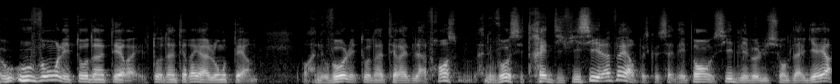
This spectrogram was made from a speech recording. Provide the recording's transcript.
où vont les taux d'intérêt? Le taux d'intérêt à long terme à nouveau, les taux d'intérêt de la France, à nouveau, c'est très difficile à faire parce que ça dépend aussi de l'évolution de la guerre.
